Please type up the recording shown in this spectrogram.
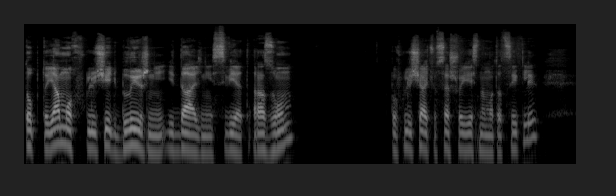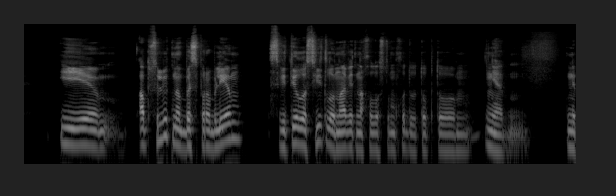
Тобто я мог включити ближній і дальній світ разом, повключати усе, що є на мотоциклі. І абсолютно без проблем світило світло навіть на холостому ходу. Тобто, ні, не,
